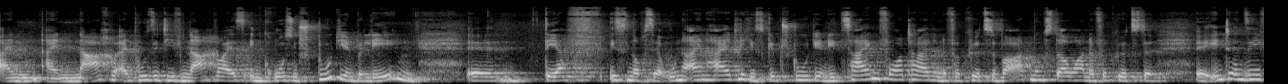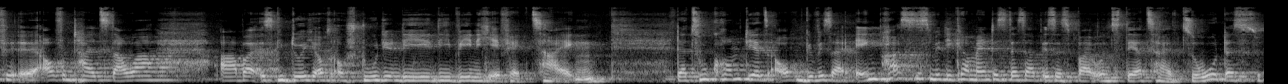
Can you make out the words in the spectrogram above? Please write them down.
einen, einen, Nach, einen positiven Nachweis in großen Studien belegen, äh, der ist noch sehr uneinheitlich. Es gibt Studien, die zeigen Vorteile, eine verkürzte Beatmungsdauer, eine verkürzte äh, Intensivaufenthaltsdauer. Aber es gibt durchaus auch Studien, die, die wenig Effekt zeigen. Dazu kommt jetzt auch ein gewisser Engpass des Medikamentes. Deshalb ist es bei uns derzeit so, dass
